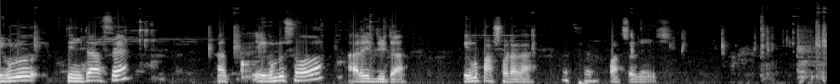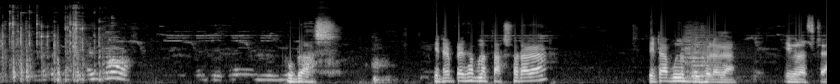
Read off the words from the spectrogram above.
এগুলো তিনটা আছে আর এগুলো সহ আর এই দুইটা। এগুলো পাঁচশো টাকা। আচ্ছা। পাঁচশো জিনিস। ব্রাশ এটার প্রাইস আপনার চারশো টাকা, এটা আপনার দুশো টাকা, এই ব্রাশটা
